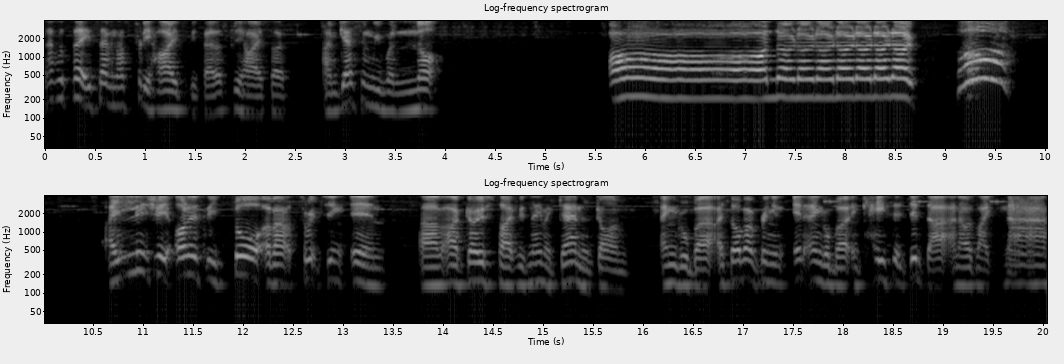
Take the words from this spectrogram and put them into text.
Level 37, that's pretty high to be fair. That's pretty high. So I'm guessing we were not. Oh, no, no, no, no, no, no, no. Oh! I literally, honestly thought about switching in um, our ghost type, whose name again has gone Engelbert. I thought about bringing in Engelbert in case it did that, and I was like, nah,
